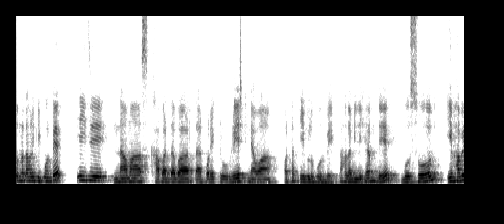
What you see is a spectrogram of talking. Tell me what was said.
তোমরা তাহলে কি করবে? এই যে নামাজ খাবার দাবার তারপর একটু রেস্ট নেওয়া, অর্থাৎ এগুলো করবে। তাহলে আমি লিখলাম যে, গোসল এভাবে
